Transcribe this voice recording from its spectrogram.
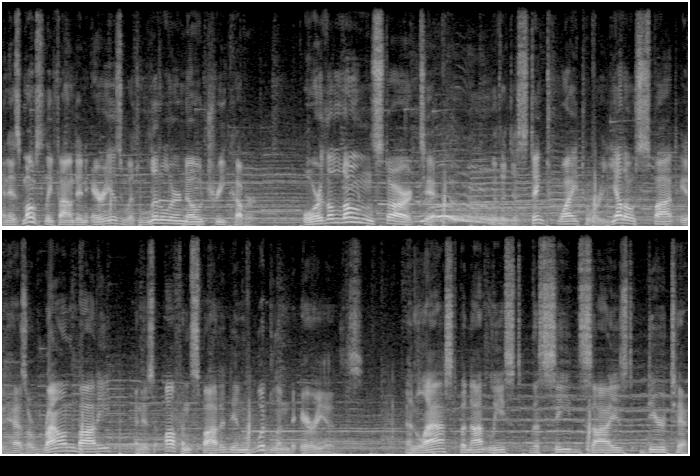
and is mostly found in areas with little or no tree cover. Or the Lone Star tick. With a distinct white or yellow spot, it has a round body and is often spotted in woodland areas. And last but not least, the seed sized deer tick.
